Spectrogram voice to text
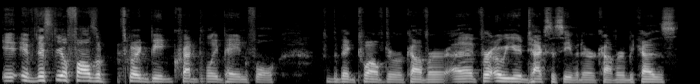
if this deal falls it's going to be incredibly painful for the Big 12 to recover, uh, for OU and Texas even to recover, because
